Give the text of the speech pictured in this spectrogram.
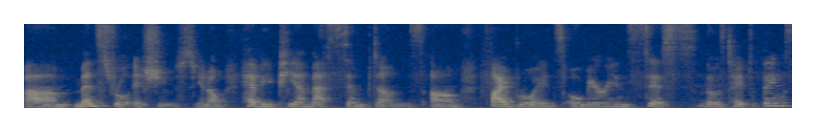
Um, menstrual issues, you know, heavy PMS symptoms, um, fibroids, ovarian cysts, those types of things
